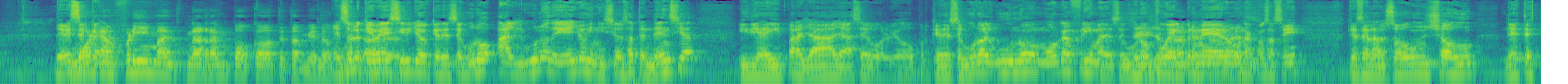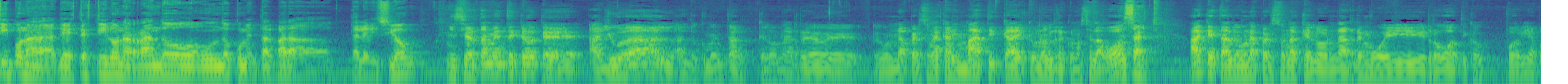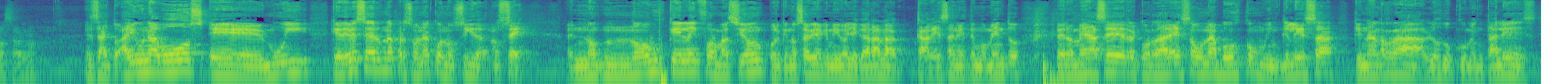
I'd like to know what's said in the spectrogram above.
Debe ser que- Morgan Freeman narra un pocote también. Eso es lo que iba a decir yo, que de seguro alguno de ellos inició esa tendencia y de ahí para allá ya se volvió. Porque de seguro alguno, Morgan Freeman, de seguro Sí, fue el primero, una cosa así, que se lanzó un show de este tipo, de este estilo, narrando un documental para televisión. Y ciertamente creo que ayuda al, al documental, que lo narre eh, una persona carismática y que uno le reconoce la voz. Exacto. A que tal vez una persona que lo narre muy robótico podría pasar, ¿no? Exacto, hay una voz eh, muy que debe ser una persona conocida, no sé. No, no busqué la información porque no sabía que me iba a llegar a la cabeza en este momento, pero me hace recordar esa una voz como inglesa que narra los documentales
